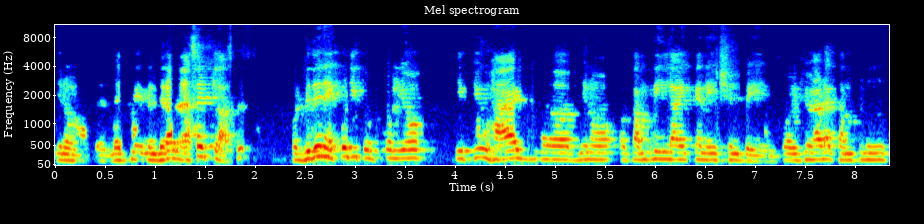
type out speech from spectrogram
you know, let's say there are asset classes, but within equity portfolio, if you had, uh, you know, a company like an Asian Paints, or if you had a company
